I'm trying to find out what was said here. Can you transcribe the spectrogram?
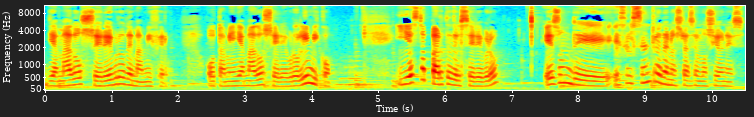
llamado cerebro de mamífero o también llamado cerebro límbico. Y esta parte del cerebro es donde es el centro de nuestras emociones,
